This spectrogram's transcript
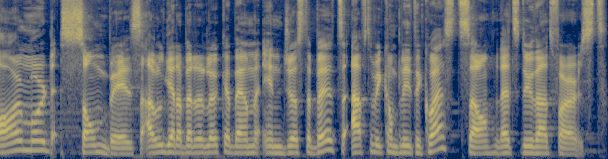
armored zombies. I will get a better look at them in just a bit after we complete the quest, so let's do that first.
